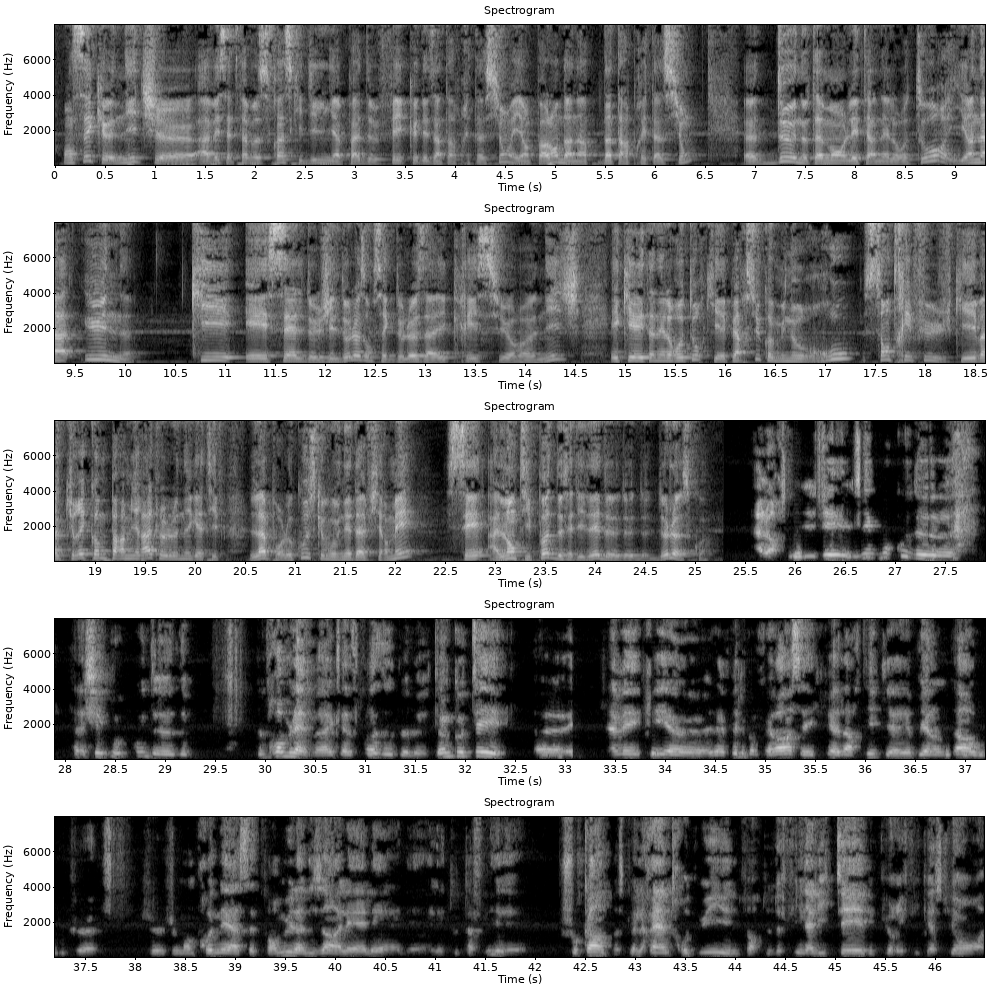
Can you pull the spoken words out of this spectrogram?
On sait que Nietzsche euh, avait cette fameuse phrase qui dit il n'y a pas de fait que des interprétations et en parlant d'interprétation, euh, deux notamment l'éternel retour, il y en a une qui est celle de Gilles Deleuze. On sait que Deleuze a écrit sur euh, Nietzsche et qui est l'éternel retour qui est perçu comme une roue centrifuge qui évacuerait comme par miracle le négatif. Là, pour le coup, ce que vous venez d'affirmer, c'est à l'antipode de cette idée de, de, de Deleuze, quoi. Alors, j'ai beaucoup de j'ai beaucoup de, de, de, problèmes avec cette phrase de Deleuze. D'un côté, euh, j'avais écrit, euh, j'avais fait une conférence et écrit un article il y a bien longtemps où je, je m'en prenais à cette formule en disant elle est, elle est, elle est, tout à fait choquante parce qu'elle réintroduit une sorte de finalité, de purification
